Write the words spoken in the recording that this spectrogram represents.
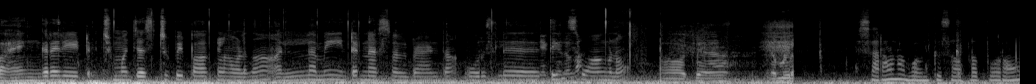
பயங்கர ரேட்டு சும்மா ஜஸ்ட் போய் பார்க்கலாம் அவ்வளோதான் எல்லாமே இன்டர்நேஷ்னல் பிராண்ட் தான். ஒரு சில திங்ஸ் வாங்கினோம் சரவணா பவனுக்கு சாப்பிட போகிறோம்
